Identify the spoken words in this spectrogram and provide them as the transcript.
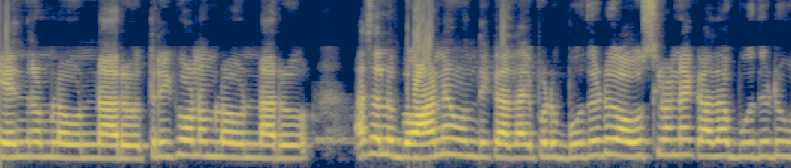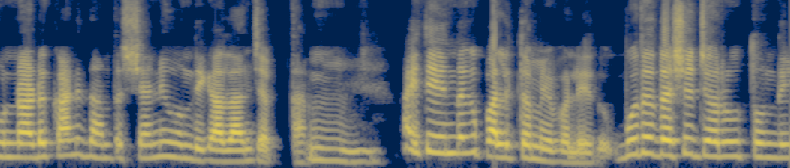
కేంద్రంలో ఉన్నారు త్రికోణంలో ఉన్నారు. అసలు బాగానే ఉంది కదా. ఇప్పుడు బుధుడు హౌస్లోనే కదా బుధుడు ఉన్నాడు కానీ దాంతో శని ఉంది కదా అని చెప్తాను. అయితే ఎందుకు ఫలితం ఇవ్వలేదు. బుధ దశ జరుగుతుంది.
